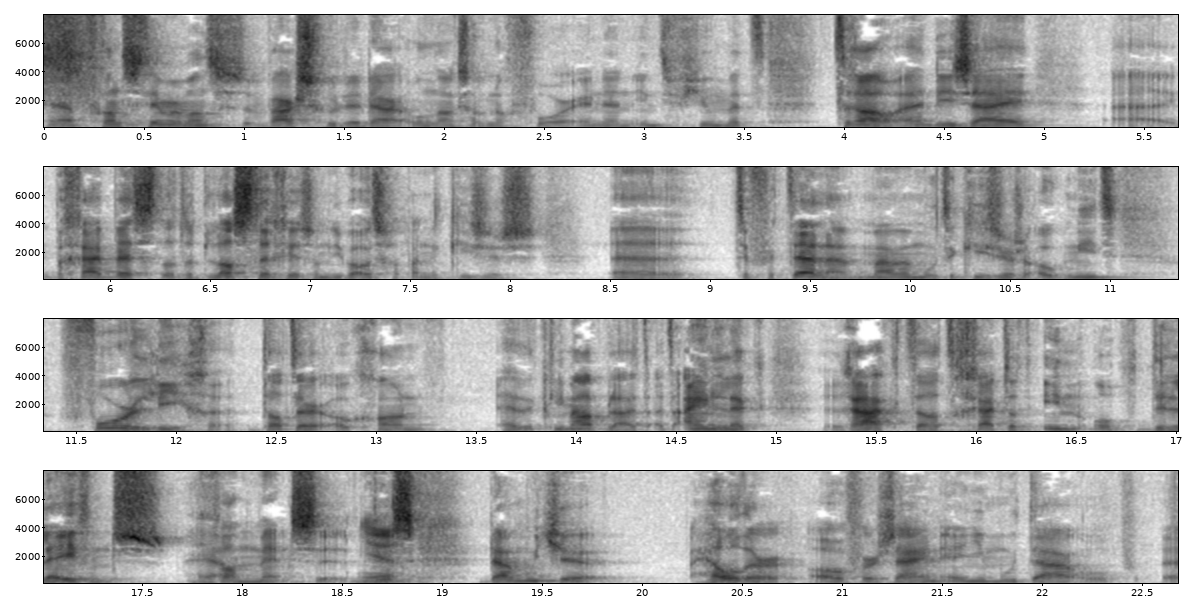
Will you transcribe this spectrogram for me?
Ja, Frans Timmermans waarschuwde daar onlangs ook nog voor in een interview met Trouw. Hè? Die zei, eh, ik begrijp best dat het lastig is om die boodschap aan de kiezers eh, te vertellen. Maar we moeten kiezers ook niet voorliegen dat er ook gewoon... Het klimaatbeleid, uiteindelijk raakt dat, grijpt dat in op de levens Ja. van mensen. Ja. Dus daar moet je helder over zijn en je moet daarop... eh,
